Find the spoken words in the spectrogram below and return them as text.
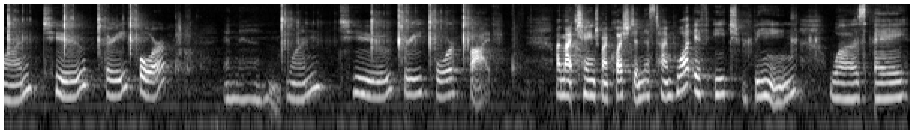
One, two, three, four, and then one, two, three, four, five. I might change my question this time. What if each bean was a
